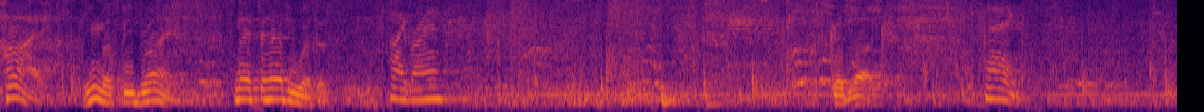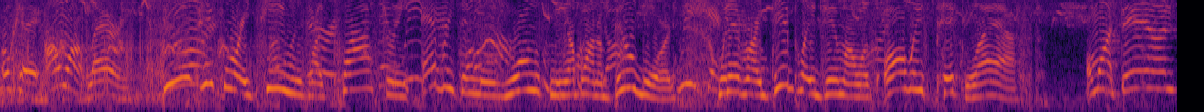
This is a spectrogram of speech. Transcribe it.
Hi, you must be Brian. It's nice to have you with us. Hi, Brian. Good luck. Thanks. Okay, I want Larry. Being picked for a team was like plastering everything that was wrong with me up on a billboard. Whenever I did play gym, I was always picked last. I want Dan.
